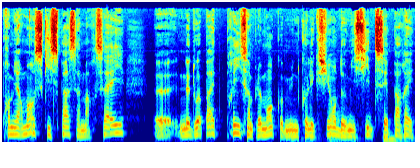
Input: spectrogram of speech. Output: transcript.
premièrement, ce qui se passe à Marseille ne doit pas être pris simplement comme une collection d'homicides séparés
